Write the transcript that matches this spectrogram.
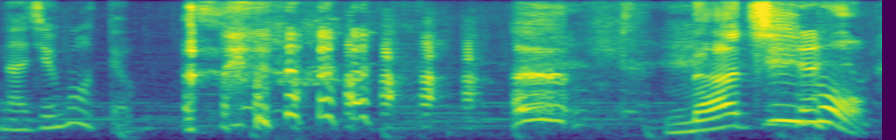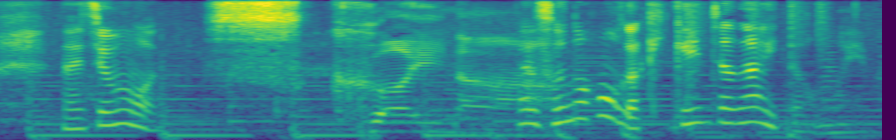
馴染もうって思う馴染も馴染もう。すごいな。らその方が危険じゃないと思います。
